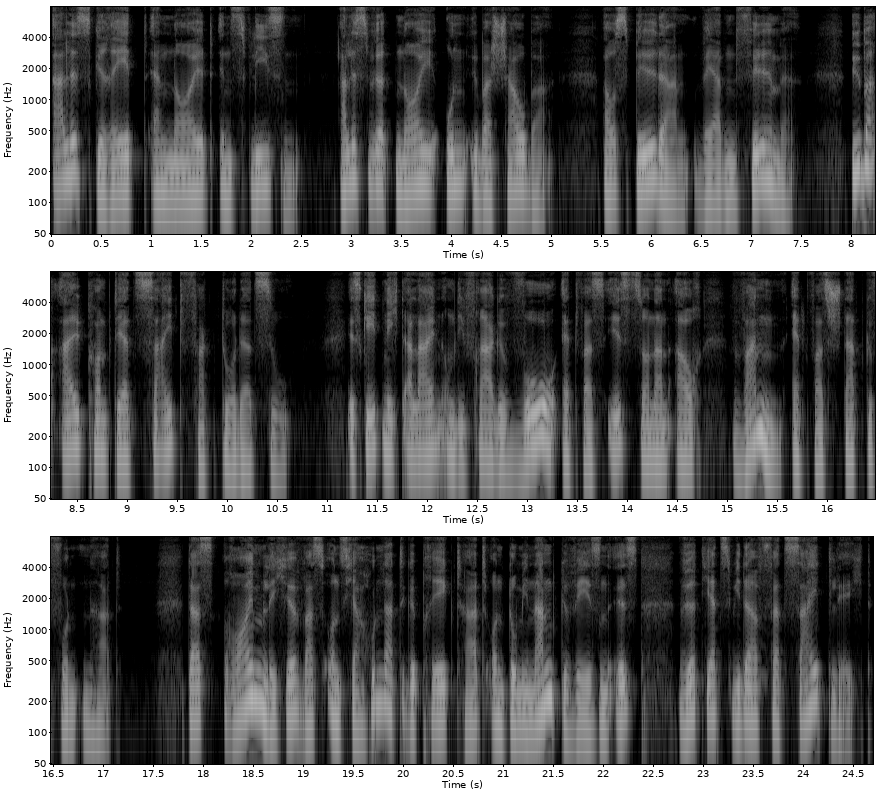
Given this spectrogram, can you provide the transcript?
Alles gerät erneut ins Fließen. Alles wird neu unüberschaubar. Aus Bildern werden Filme. Überall kommt der Zeitfaktor dazu. Es geht nicht allein um die Frage, wo etwas ist, sondern auch, wann etwas stattgefunden hat. Das Räumliche, was uns Jahrhunderte geprägt hat und dominant gewesen ist, wird jetzt wieder verzeitlicht.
